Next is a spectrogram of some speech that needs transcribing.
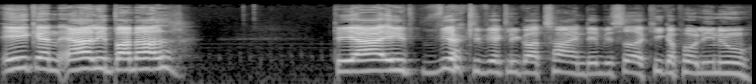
ikke en ærlig banal. Det er et virkelig, virkelig godt tegn, det vi sidder og kigger på lige nu.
